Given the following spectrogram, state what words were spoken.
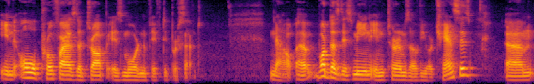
in all profiles, the drop is more than 50%. Now, uh, what does this mean in terms of your chances? Um,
